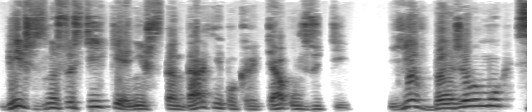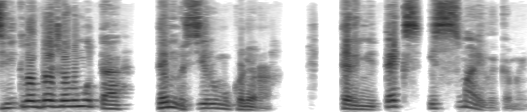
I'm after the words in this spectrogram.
Більш зносостійке, ніж стандартні покриття у взутті. Є в бежевому, світло-бежевому та темно-сірому кольорах. Термітекс із смайликами.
